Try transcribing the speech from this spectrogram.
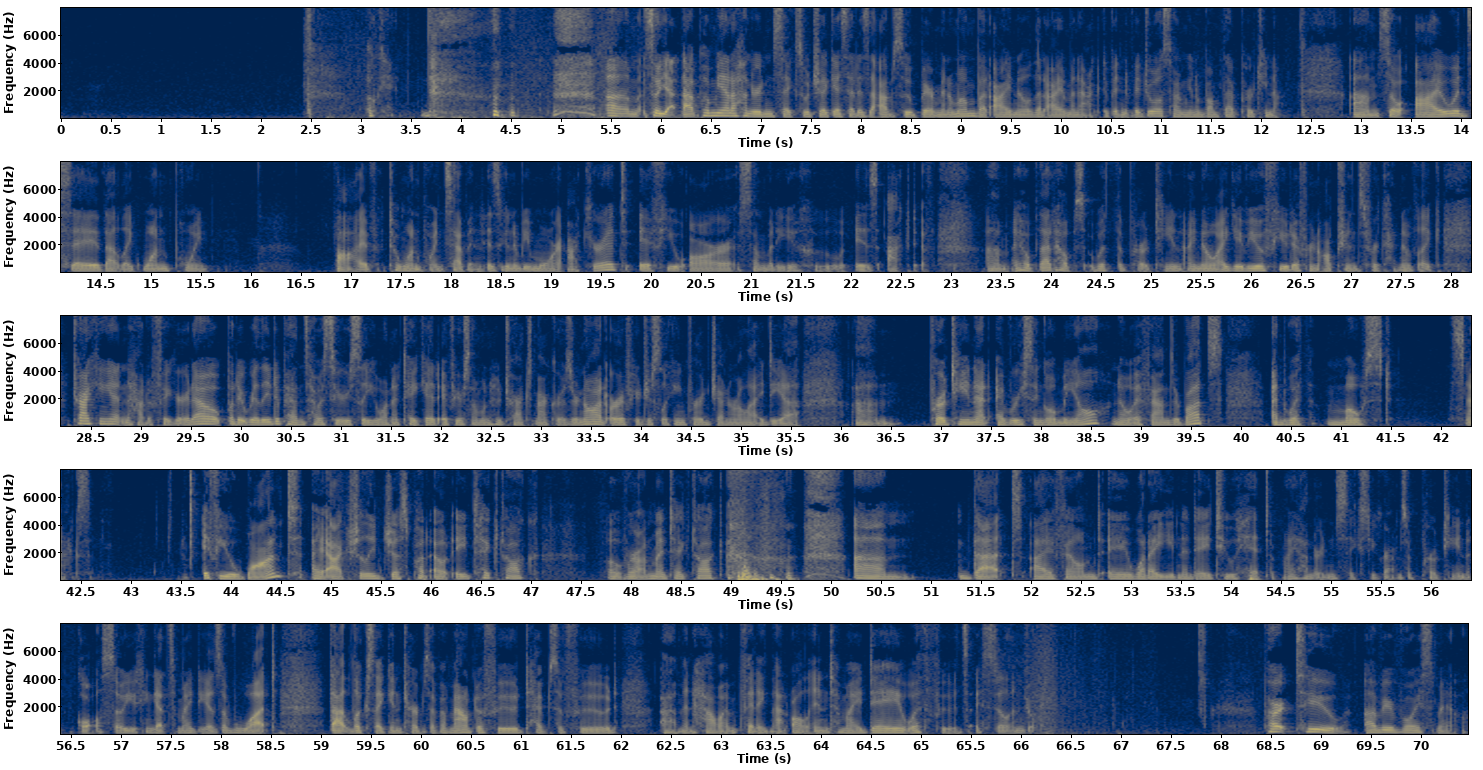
Okay. um, so yeah, that put me at 106, which, like I said, is the absolute bare minimum. But I know that I am an active individual, so I'm going to bump that protein up. Um, so I would say that like 1.5 to 1.7 is going to be more accurate if you are somebody who is active. Um, I hope that helps with the protein. I know I gave you a few different options for kind of like tracking it and how to figure it out, but it really depends how seriously you want to take it. If you're someone who tracks macros or not, or if you're just looking for a general idea. Um, protein at every single meal, no ifs, ands, or buts, and with most snacks. If you want, I actually just put out a TikTok over on my TikTok. um, that I filmed a what I eat in a day to hit my 160 grams of protein goal. So you can get some ideas of what that looks like in terms of amount of food, types of food, um, and how I'm fitting that all into my day with foods I still enjoy. Part two of your voicemail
